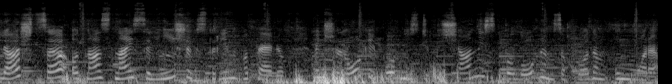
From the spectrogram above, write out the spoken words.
Пляж це одна з найсильніших сторін готелю. Він широкий, повністю піщаний з пологим заходом у море.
